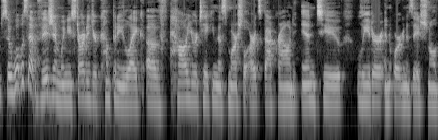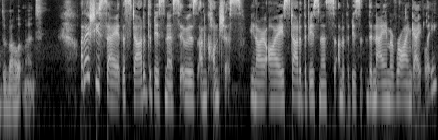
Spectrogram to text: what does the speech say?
So what was that vision when you started your company like of how you were taking this martial arts background into leader and organizational development? I'd actually say at the start of the business, it was unconscious. You know, I started the business under the the name of Ryan Gately.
